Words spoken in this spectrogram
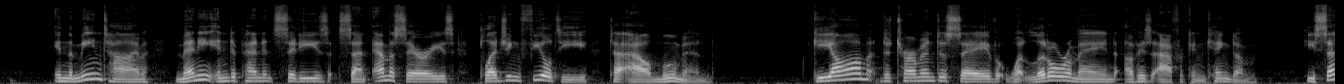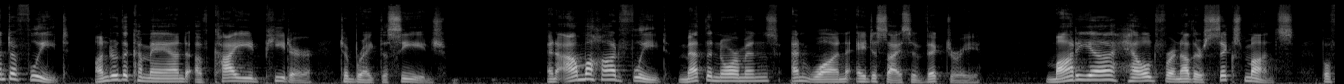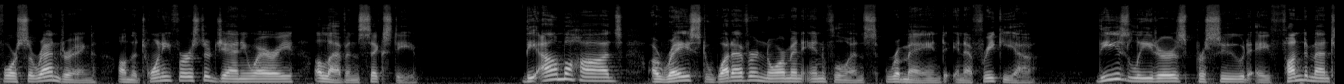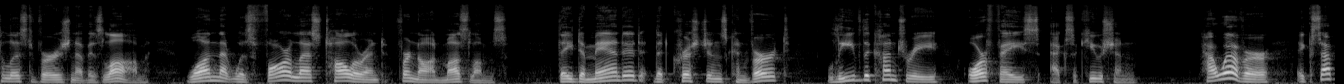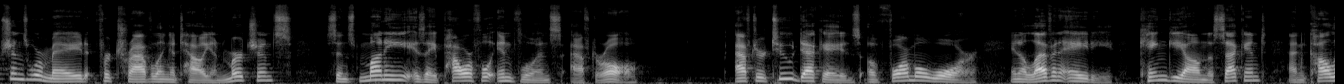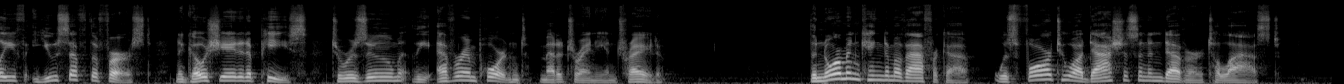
In the meantime, many independent cities sent emissaries pledging fealty to Al Mumin. Guillaume determined to save what little remained of his African kingdom. He sent a fleet under the command of Qaid Peter to break the siege. An Almohad fleet met the Normans and won a decisive victory. Mahdia held for another six months before surrendering on the 21st of January 1160. The Almohads erased whatever Norman influence remained in Africa. These leaders pursued a fundamentalist version of Islam, one that was far less tolerant for non Muslims. They demanded that Christians convert, leave the country, or face execution. However, exceptions were made for traveling Italian merchants, since money is a powerful influence after all. After two decades of formal war, in 1180, King Guillaume II and Caliph Yusuf I negotiated a peace to resume the ever important Mediterranean trade. The Norman Kingdom of Africa was far too audacious an endeavor to last.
